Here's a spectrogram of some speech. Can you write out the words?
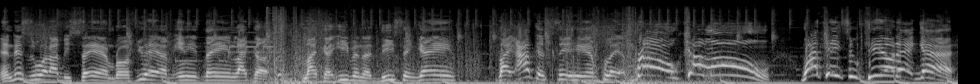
And this is what I be saying, bro. If you have anything like a, like a even a decent game, like I could sit here and play. Bro, come on! Why can't you kill that guy?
